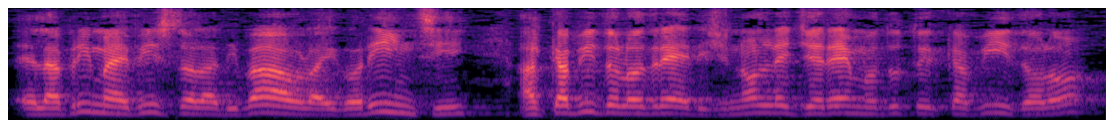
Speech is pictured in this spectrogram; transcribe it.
eh, la prima epistola di Paolo ai Corinzi, al capitolo 13. Non leggeremo tutto il capitolo,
